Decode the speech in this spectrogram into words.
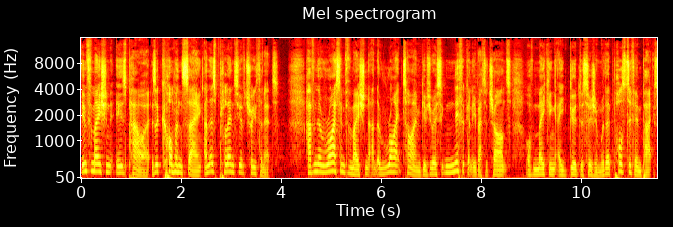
Information is power is a common saying and there's plenty of truth in it. Having the right information at the right time gives you a significantly better chance of making a good decision with a positive impact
